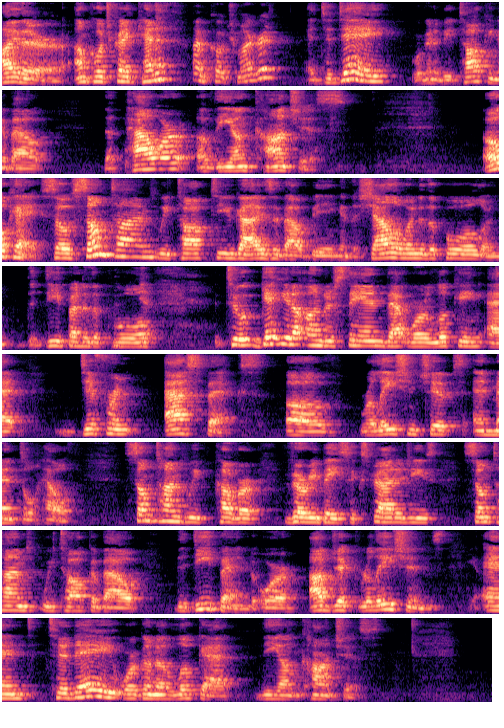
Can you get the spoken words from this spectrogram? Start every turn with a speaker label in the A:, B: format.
A: Hi there, I'm Coach Craig Kenneth,
B: I'm Coach Margaret.
A: and today we're going to be talking about the power of the unconscious. Okay, so sometimes we talk to you guys about being in the shallow end of the pool or the deep end of the pool to get you to understand that we're looking at different aspects of relationships and mental health. Sometimes we cover very basic strategies, sometimes we talk about the deep end or object relations.
B: Yeah.
A: And today we're going to look at the unconscious.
